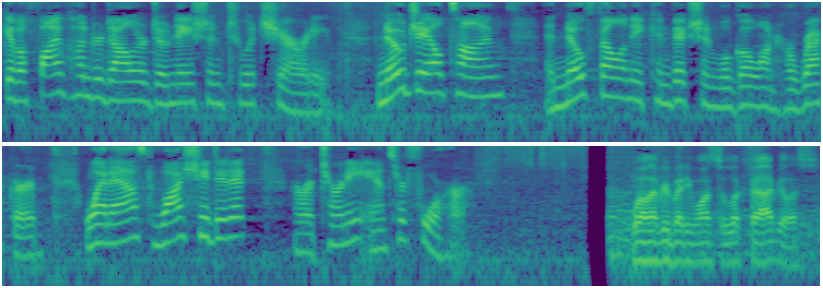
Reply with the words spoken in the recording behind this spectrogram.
give a $500 donation to a charity. No jail time and no felony conviction will go on her record. When asked why she did it, her attorney answered for her. Well, everybody wants to look fabulous.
